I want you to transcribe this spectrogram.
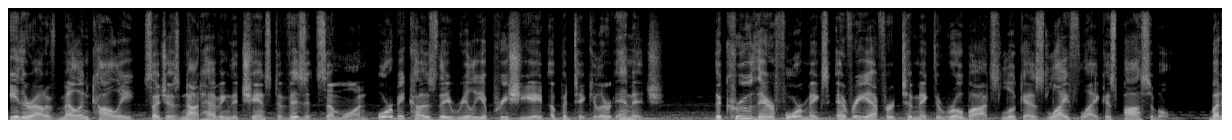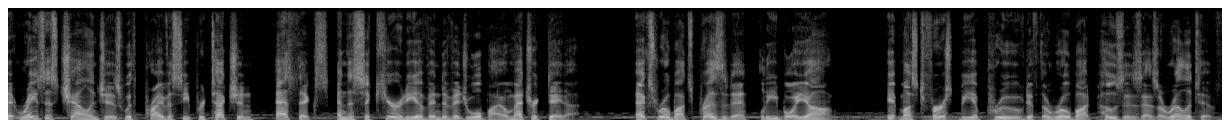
either out of melancholy, such as not having the chance to visit someone, or because they really appreciate a particular image. The crew therefore makes every effort to make the robots look as lifelike as possible, but it raises challenges with privacy protection, ethics, and the security of individual biometric data. ExRobot's president, Li Boyang, it must first be approved if the robot poses as a relative.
